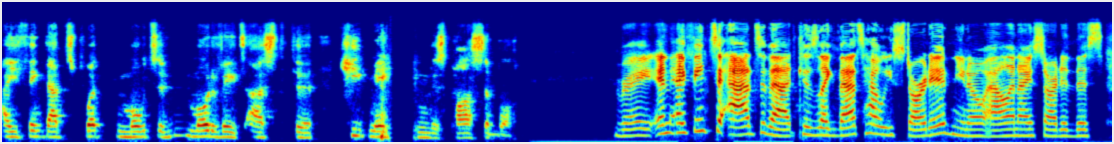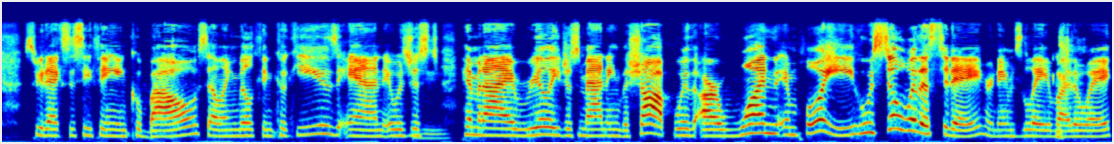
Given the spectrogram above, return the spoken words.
I think that's what motiv- motivates us to keep making this possible. Right. And I think to add to that, because like that's how we started, you know, Al and I started this sweet ecstasy thing in Cubao selling milk and cookies. And it was just mm-hmm. him and I really just manning the shop with our one employee who is still with us today. Her name's Lay, by the way.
